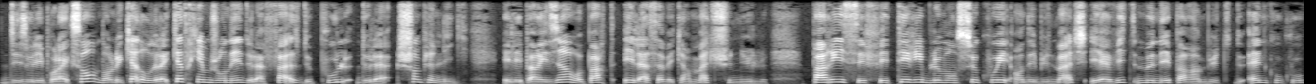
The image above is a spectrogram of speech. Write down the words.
désolé pour l'accent, dans le cadre de la quatrième journée de la phase de poule de la Champions League. Et les Parisiens repartent hélas avec un match nul. Paris s'est fait terriblement secouer en début de match et a vite mené par un but de Nkoukou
